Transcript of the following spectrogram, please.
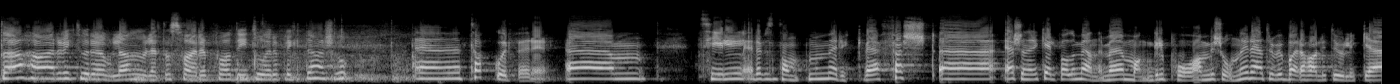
Da har Victoria Øverland mulighet til å svare på de to replikkene. Vær så god. Eh, takk, ordfører. Eh, til representanten Mørkve først. Eh, jeg skjønner ikke helt hva du mener med mangel på ambisjoner. Jeg tror vi bare har litt ulike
